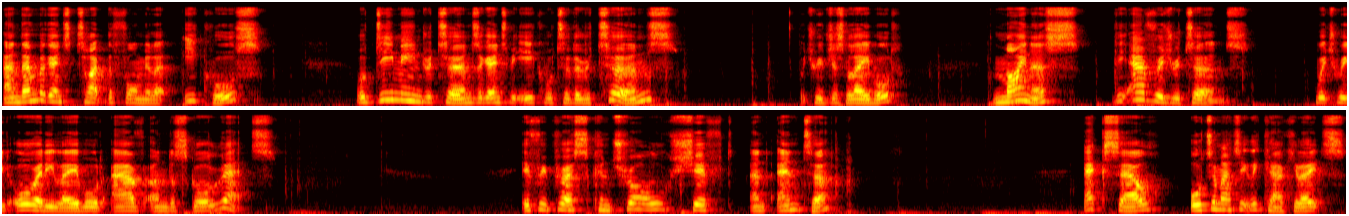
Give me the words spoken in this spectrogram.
And then we're going to type the formula equals. Well, demeaned returns are going to be equal to the returns, which we've just labelled, minus the average returns, which we'd already labelled av underscore rets. If we press Control, Shift and Enter, Excel automatically calculates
